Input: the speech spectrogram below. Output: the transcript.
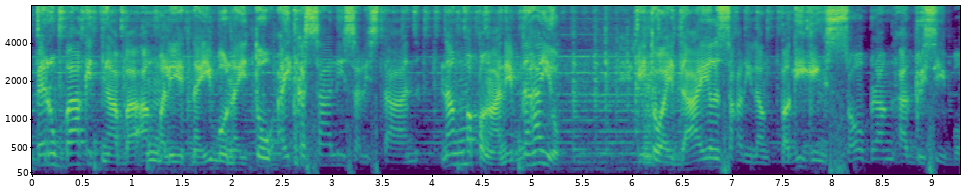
Pero bakit nga ba ang maliit na ibon na ito ay kasali sa listahan ng mapanganib na hayop? Ito ay dahil sa kanilang pagiging sobrang agresibo.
